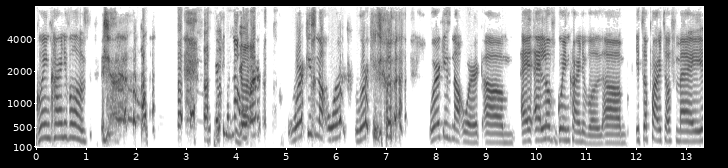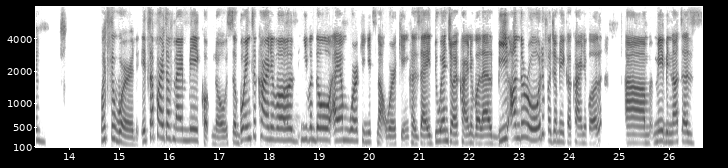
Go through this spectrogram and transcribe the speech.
Going carnivals. work is not work. Work is not work. Work is work is not work. Um, I I love going carnival. Um, it's a part of my what's the word? It's a part of my makeup now. So going to carnivals, even though I am working, it's not working because I do enjoy carnival. I'll be on the road for Jamaica Carnival. Um, maybe not as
